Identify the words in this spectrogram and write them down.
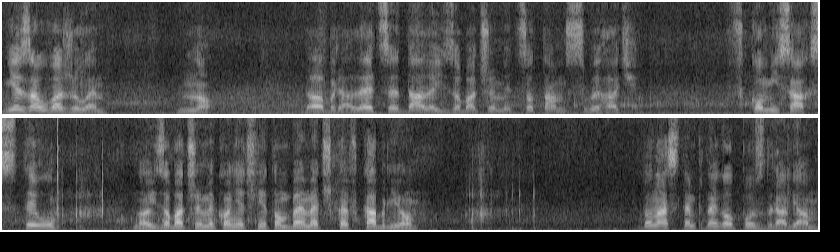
nie zauważyłem. No. Dobra, lecę dalej, zobaczymy co tam słychać w komisach z tyłu. No i zobaczymy koniecznie tą BMeczkę w cabrio. Do następnego pozdrawiam.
